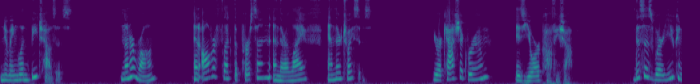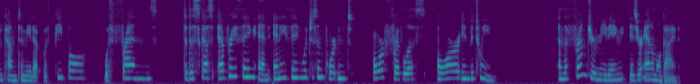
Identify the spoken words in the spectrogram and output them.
New England beach houses. None are wrong, and all reflect the person and their life and their choices. Your Akashic room is your coffee shop. This is where you can come to meet up with people, with friends, to discuss everything and anything which is important or frivolous or in between. And the friend you're meeting is your animal guide.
